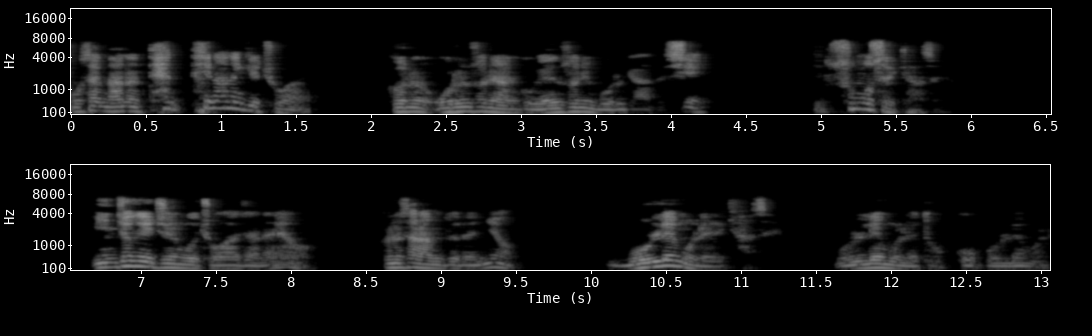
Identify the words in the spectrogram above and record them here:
목사님 나는 티, 티 나는 게 좋아요. 그거는 오른손이 아니고 왼손이 모르게 하듯이 숨어서 이렇게 하세요. 인정해 주는 거 좋아하잖아요. 그런 사람들은요. 몰래 몰래 이렇게 하세요. 몰래 몰래 돕고 몰래 몰래.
